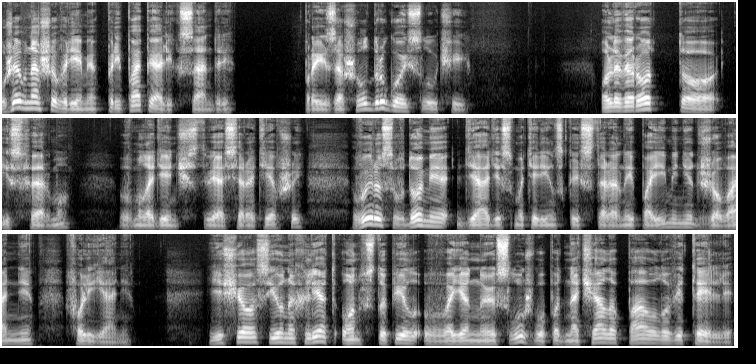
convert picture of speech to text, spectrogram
Уже в наше время при папе Александре произошел другой случай. Оливеротто из Фермо, в младенчестве осиротевший, вырос в доме дяди с материнской стороны по имени Джованни Фольяни. Еще с юных лет он вступил в военную службу под начало Пауло Вителли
